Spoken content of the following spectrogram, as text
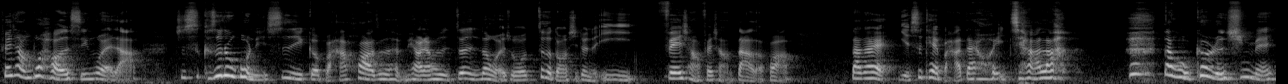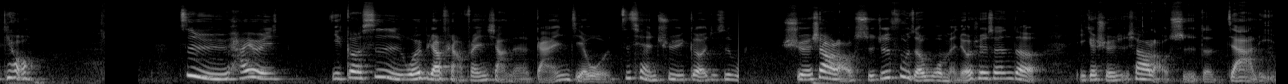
非常不好的行为啦。就是可是如果你是一个把它画的真的很漂亮，或者真的认为说这个东西对你的意义非常非常大的话，大概也是可以把它带回家啦。但我个人是没有。至于还有一一个是我也比较想分享的感恩节，我之前去一个就是学校老师，就是负责我们留学生的一个学校老师的家里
